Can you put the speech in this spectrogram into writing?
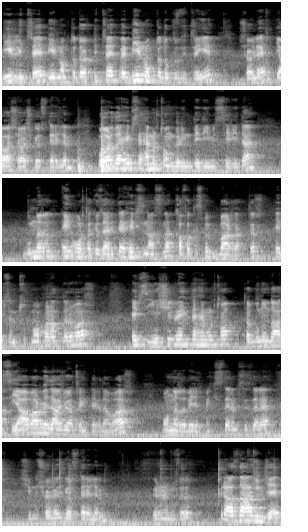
1 litre, 1.4 litre ve 1.9 litreyi şöyle yavaş yavaş gösterelim. Bu arada hepsi Hamilton Green dediğimiz seriden. Bunların en ortak özellikleri hepsinin aslında kafa kısmı bir bardaktır. Hepsinin tutma aparatları var. Hepsi yeşil renkte Hamilton. Tabi bunun daha siyah var ve lacivert renkleri de var. Onları da belirtmek isterim sizlere. Şimdi şöyle gösterelim ürünümüzü. Biraz daha ince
